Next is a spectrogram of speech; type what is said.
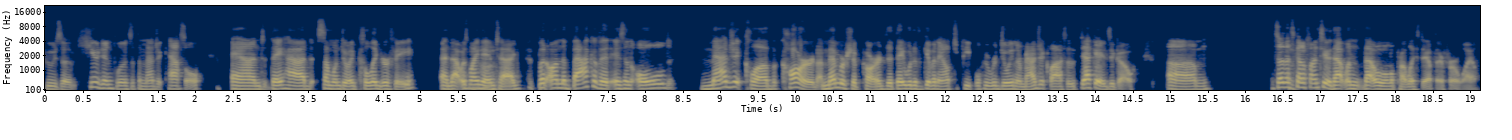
who's a huge influence at the magic castle and they had someone doing calligraphy and that was my name tag but on the back of it is an old magic club card a membership card that they would have given out to people who were doing their magic classes decades ago um, so that's kind of fun too. That one that one will probably stay up there for a while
